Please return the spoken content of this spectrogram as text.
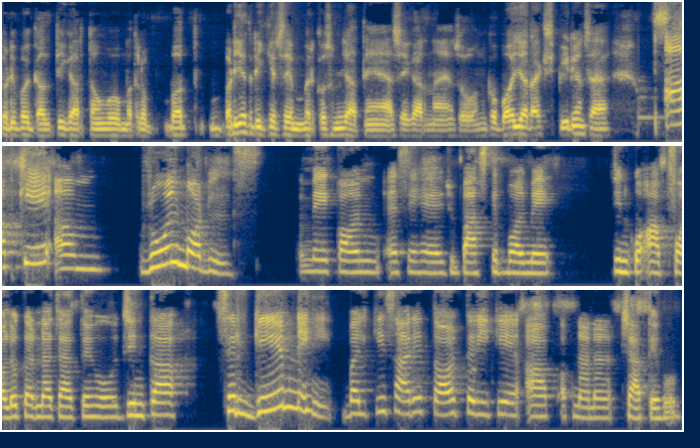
थोड़ी बहुत गलती करता हूँ वो मतलब बहुत बढ़िया तरीके से मेरे को समझाते हैं ऐसे करना है। तो उनको बहुत ज़्यादा एक्सपीरियंस है। आपके रोल मॉडल्स में कौन ऐसे हैं जो बास्केटबॉल में जिनको आप फॉलो करना चाहते हो, जिनका सिर्फ़ गेम नहीं, बल्कि सारे तौर तरीके आप अपनाना चाहते हो?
